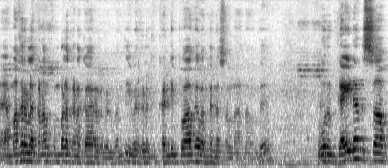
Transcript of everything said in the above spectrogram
மகர லக்கணம் கும்பலக்கணக்காரர்கள் வந்து இவர்களுக்கு கண்டிப்பாக வந்து என்ன சொல்லலாம்னா வந்து ஒரு கைடன்ஸ் ஆஃப்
